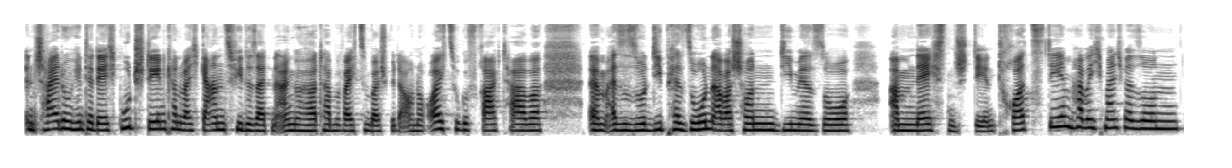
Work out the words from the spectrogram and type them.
Entscheidung, hinter der ich gut stehen kann, weil ich ganz viele Seiten angehört habe, weil ich zum Beispiel da auch noch euch zugefragt habe. Ähm, also so die Personen aber schon, die mir so am nächsten stehen. Trotzdem habe ich manchmal so ein,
